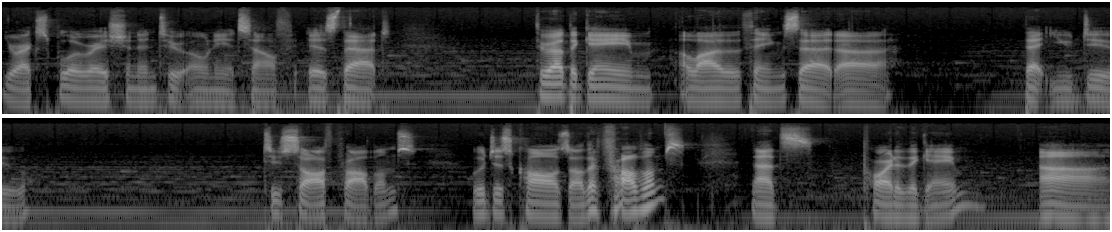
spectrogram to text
your exploration into Oni itself is that throughout the game, a lot of the things that uh, that you do to solve problems will just cause other problems. That's part of the game. Uh,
